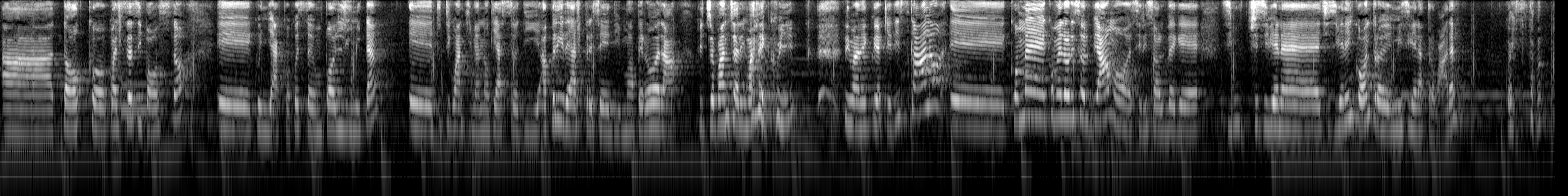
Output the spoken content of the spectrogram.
a Tocco, qualsiasi posto. E quindi ecco, questo è un po' il limite e tutti quanti mi hanno chiesto di aprire altre sedi, ma per ora Piccio Pancia rimane qui, rimane qui a Chiediscalo e come, come lo risolviamo? Si risolve che si, ci, si viene, ci si viene incontro e mi si viene a trovare. Questo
